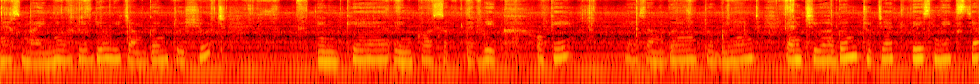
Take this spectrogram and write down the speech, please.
miss my new video which i'm going to shoot in care in course of the week okay? Yes i'm going to blend. And you are going to take this mixture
